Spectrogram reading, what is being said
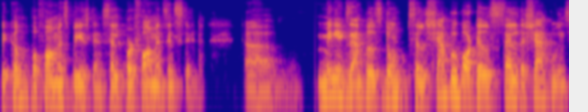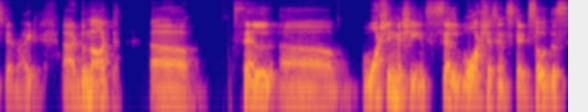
become performance-based and sell performance instead. Uh, many examples don't sell shampoo bottles sell the shampoo instead right? Uh, do not uh, sell uh, washing machines sell washes instead. So this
